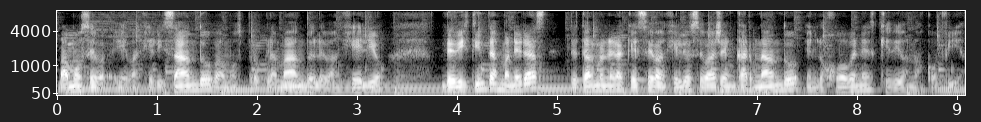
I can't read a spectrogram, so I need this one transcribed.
Vamos evangelizando, vamos proclamando el Evangelio de distintas maneras, de tal manera que ese Evangelio se vaya encarnando en los jóvenes que Dios nos confía.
